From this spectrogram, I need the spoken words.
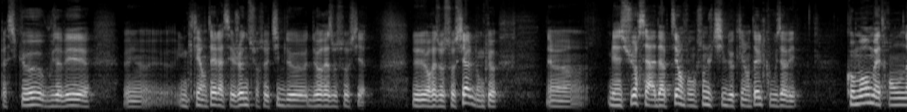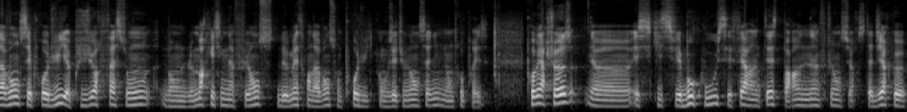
parce que vous avez euh, une clientèle assez jeune sur ce type de, réseau, social. Donc, euh, bien sûr, c'est adapté en fonction du type de clientèle que vous avez. Comment mettre en avant ces produits Il y a plusieurs façons dans le marketing d'influence de mettre en avant son produit quand vous êtes une enseigne, une entreprise. Première chose, euh, et ce qui se fait beaucoup, c'est faire un test par un influenceur. C'est-à-dire que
